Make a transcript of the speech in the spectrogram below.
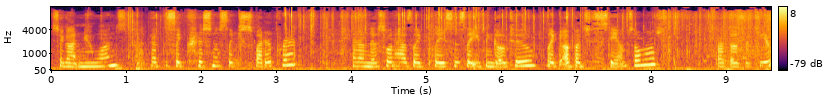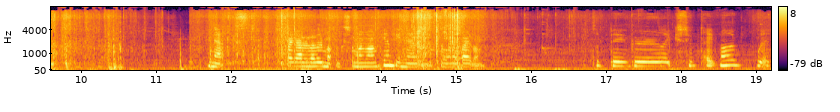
So I got new ones. I got this like Christmas like sweater print. And then this one has like places that you can go to, like a bunch of stamps almost. Thought those were cute. Next, I got another mug, so my mom can't be mad at me for when I buy them. It's a bigger like soup type mug with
